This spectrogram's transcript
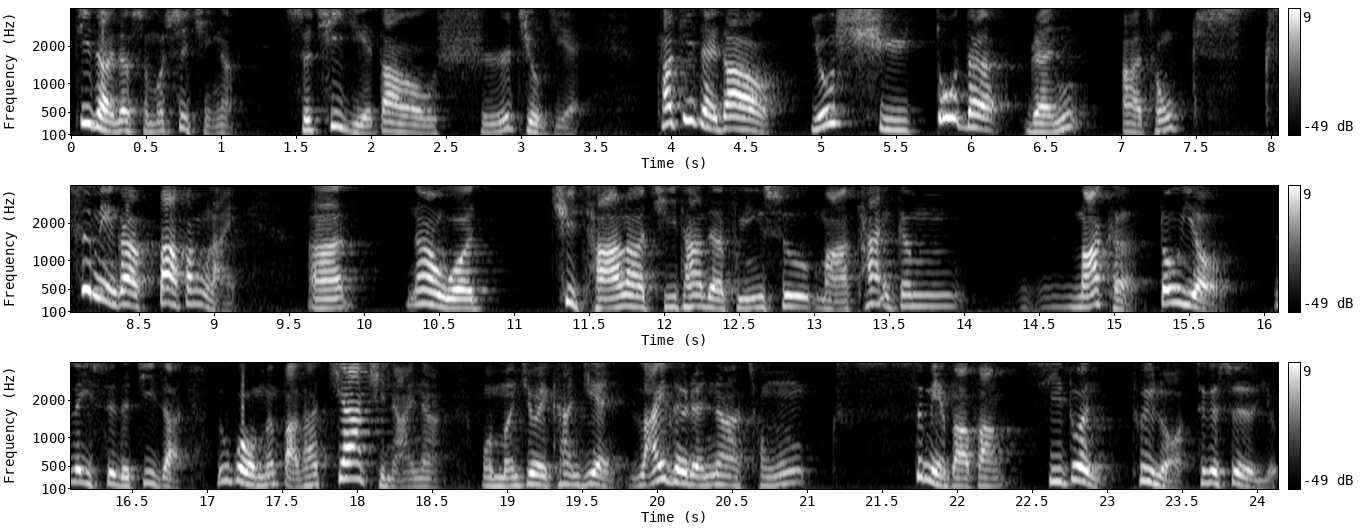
记载的什么事情呢？十七节到十九节，它记载到有许多的人啊，从四四面各八方来啊。那我去查了其他的福音书，马太跟马可都有类似的记载。如果我们把它加起来呢？我们就会看见来的人呢，从四面八方，西顿、退罗，这个是有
